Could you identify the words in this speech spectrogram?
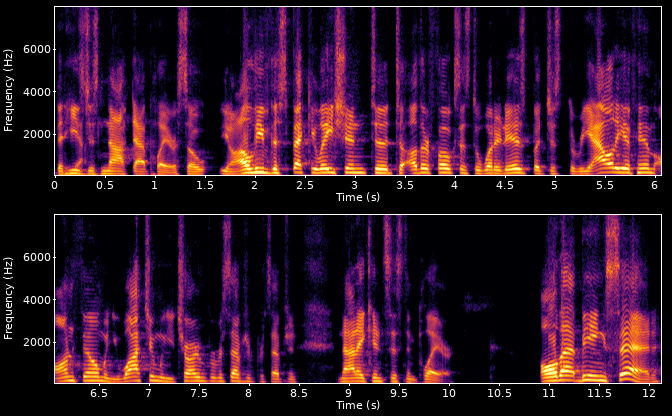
that he's yeah. just not that player. So, you know, I'll leave the speculation to to other folks as to what it is, but just the reality of him on film when you watch him, when you chart him for reception perception, not a consistent player. All that being said,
